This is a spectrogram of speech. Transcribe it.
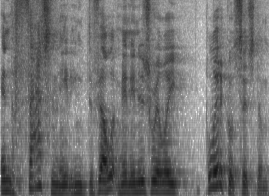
and the fascinating development in Israeli political system.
